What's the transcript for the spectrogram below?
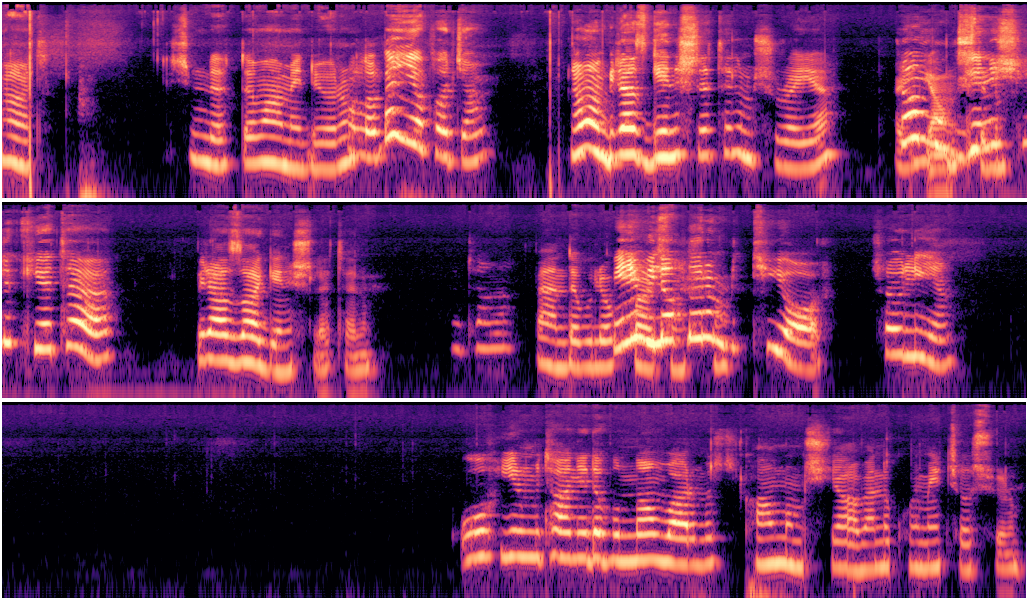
Evet. Şimdi devam ediyorum. Valla ben yapacağım. Ama biraz genişletelim şurayı. Ay, Tamam bu genişlik yeter. Biraz daha genişletelim. Tamam. Ben de blok Benim bloklarım bitiyor. Söyleyeyim. Oh 20 tane de bundan varmış. Kalmamış ya. Ben de koymaya çalışıyorum.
